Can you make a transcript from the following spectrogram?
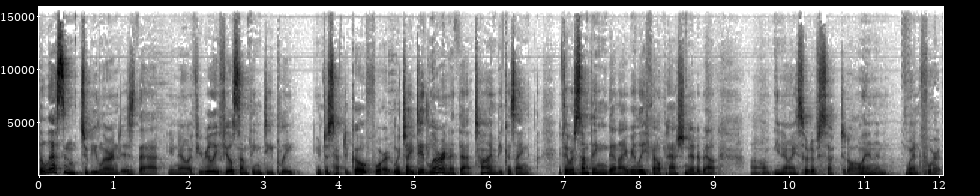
The lesson to be learned is that, you know, if you really feel something deeply, you just have to go for it, which I did learn at that time because I, if there was something that I really felt passionate about, um, you know, I sort of sucked it all in and went for it.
